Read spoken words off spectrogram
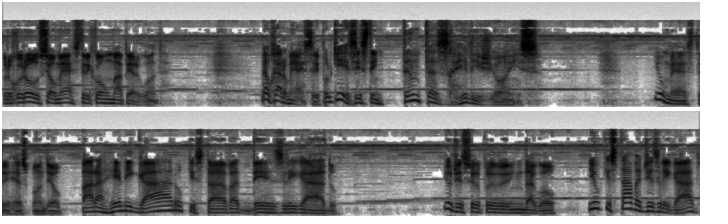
procurou o seu mestre com uma pergunta. Meu caro mestre, por que existem tantas religiões? E o mestre respondeu: para religar o que estava desligado. E o discípulo indagou: e o que estava desligado?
